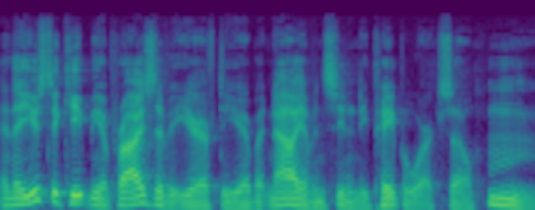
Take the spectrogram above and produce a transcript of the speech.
and they used to keep me apprised of it year after year, but now I haven't seen any paperwork. So, hmm,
